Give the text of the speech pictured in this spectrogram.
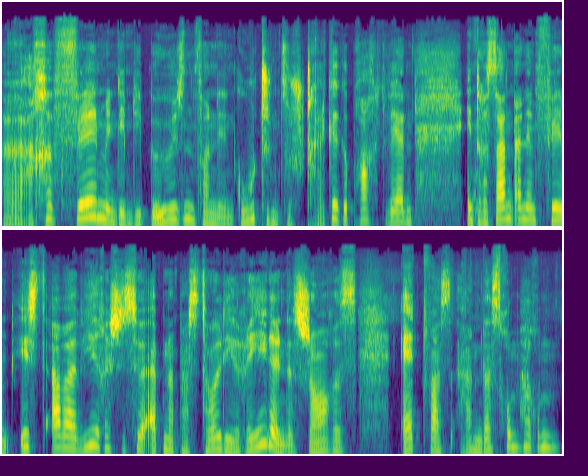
Rachefilm, in dem die Bösen von den Guten zur Strecke gebracht werden. Interessant an dem Film ist aber, wie Regisseur Ebner Pastol die Regeln des Genres etwas andersrum herum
